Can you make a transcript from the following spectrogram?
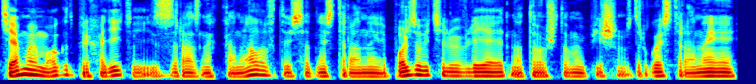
Темы могут приходить из разных каналов, то есть, с одной стороны, пользователь влияет на то, что мы пишем, с другой стороны,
